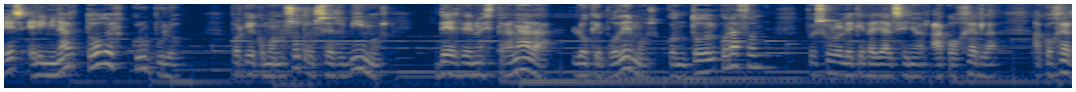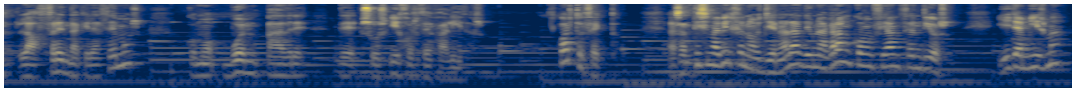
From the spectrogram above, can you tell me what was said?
es eliminar todo escrúpulo, porque como nosotros servimos desde nuestra nada lo que podemos con todo el corazón, pues solo le queda ya al Señor acogerla, acoger la ofrenda que le hacemos como buen padre de sus hijos desvalidos. Cuarto efecto, La Santísima Virgen nos llenará de una gran confianza en Dios y ella misma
